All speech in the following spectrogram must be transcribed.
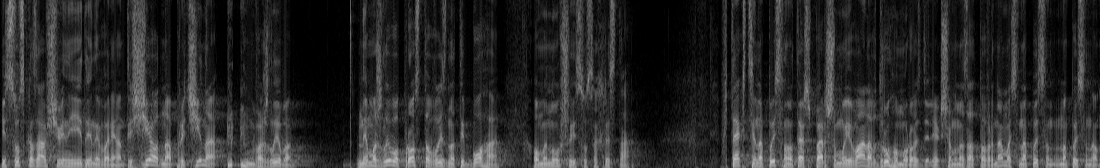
Ісус сказав, що Він є єдиний варіант. І ще одна причина важлива: неможливо просто визнати Бога, оминувши Ісуса Христа. В тексті написано теж першому Івана, в другому розділі, якщо ми назад повернемося, написано, написано:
